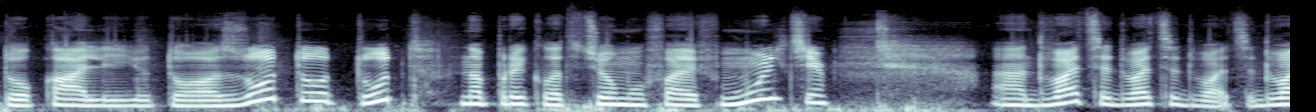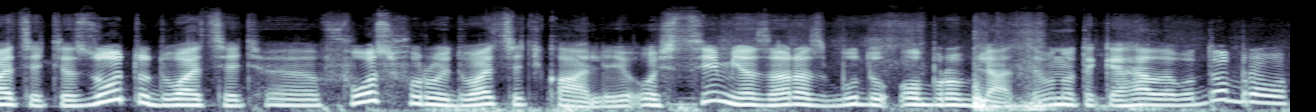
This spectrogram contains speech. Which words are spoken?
то калію, то азоту. Тут, наприклад, в цьому Five Multi Е, 20, 20, 20. 20 азоту, 20 е, фосфору і 20 калію. Ось цим я зараз буду обробляти. Воно таке гелево добриво.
